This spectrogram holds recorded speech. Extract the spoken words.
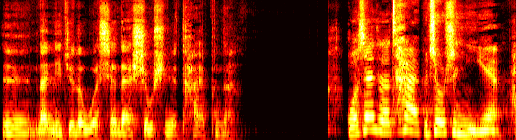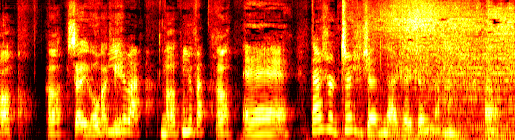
嗯，那你觉得我现在是不是你的 type 呢？我现在的 type 就是你。好，好，下一个话题，牛逼吧，牛逼吧！好，哎，但是这是真的，这是真的，嗯。嗯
